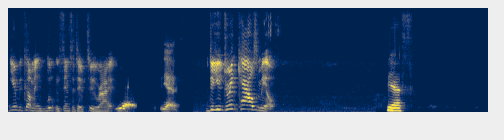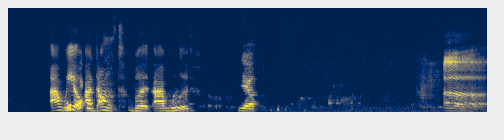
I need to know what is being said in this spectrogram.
you're becoming gluten sensitive too, right? Yes. Yes. Do you drink cow's milk? Yes. I will. I don't, but I would. Yeah. Uh,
